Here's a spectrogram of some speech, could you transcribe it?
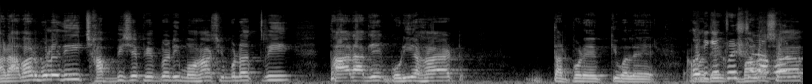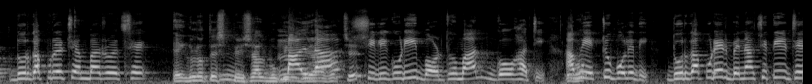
আর আবার বলে দিই, ছাব্বিশে ফেব্রুয়ারি মহাশিবরাত্রি তার আগে গড়িয়াহাট তারপরে কি বলে ওদিকে কৃষ্ণনগর দুর্গাপুরের চেম্বার রয়েছে। এগুলোতে স্পেশাল বুকিং মালদা শিলিগুড়ি বর্ধমান গৌহাটি। আমি একটু বলে দিই দুর্গাপুরের বেনাচিতির যে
